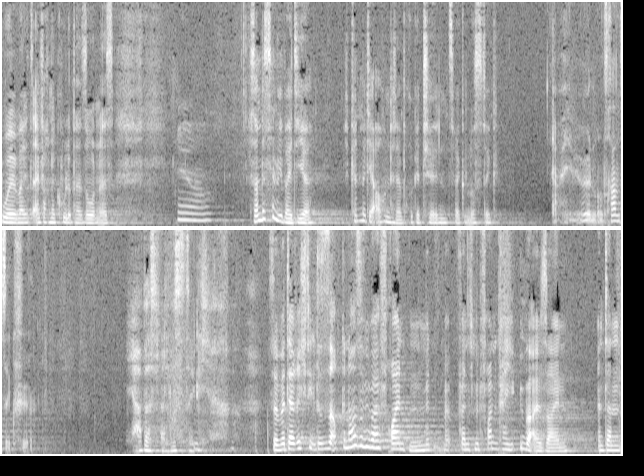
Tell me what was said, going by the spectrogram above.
cool, weil es einfach eine coole Person ist. Ja. So ein bisschen wie bei dir. Ich könnte mit dir auch unter der Brücke chillen, das wäre lustig. Aber wir würden uns ranzig fühlen. Ja, aber es wäre lustig. So mit der richtigen, das ist auch genauso wie bei Freunden. Mit, wenn ich mit Freunden kann ich überall sein. Und dann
